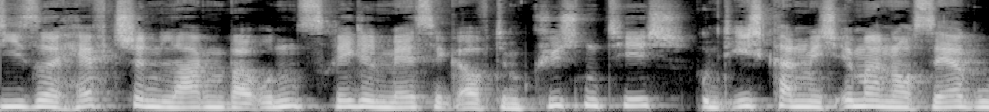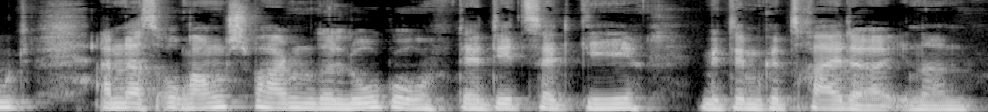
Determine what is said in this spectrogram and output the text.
diese Heftchen lagen bei uns regelmäßig auf dem Küchentisch und ich kann mich immer noch sehr gut an das orangefarbene Logo der DZG mit dem Getreide erinnern.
